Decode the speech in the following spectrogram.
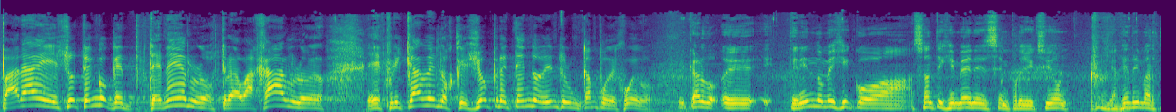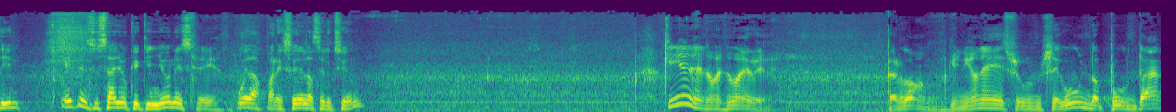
Para eso tengo que tenerlos, trabajarlos, explicarles lo que yo pretendo dentro de un campo de juego. Ricardo, eh, teniendo México a Santi Jiménez en proyección y a Henry Martín, ¿es necesario que Quiñones Sí. pueda aparecer en la selección? Quiñones no es nueve. Perdón, Quiñones es un segundo punta.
